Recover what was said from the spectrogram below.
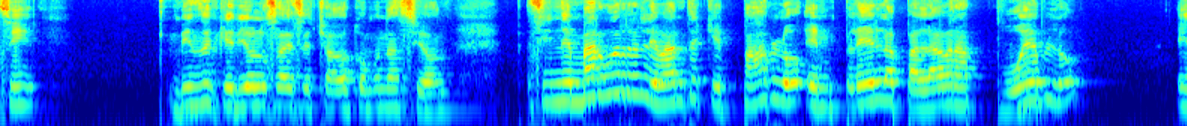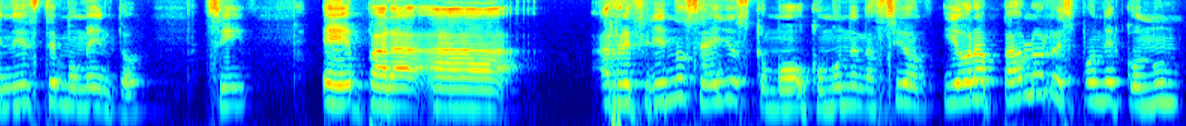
¿sí? Piensan que Dios los ha desechado como nación. Sin embargo, es relevante que Pablo emplee la palabra pueblo en este momento, ¿sí? Eh, para refiriéndose a ellos como, como una nación. Y ahora Pablo responde con un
